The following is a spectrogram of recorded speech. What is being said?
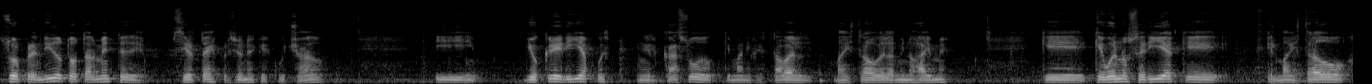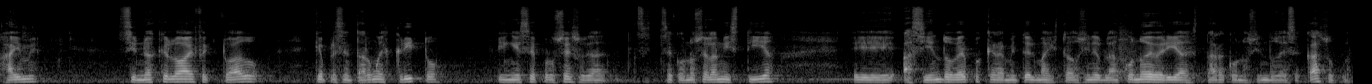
Sorprendido totalmente de ciertas expresiones que he escuchado y yo creería, pues, en el caso que manifestaba el magistrado Belamino Jaime, que, qué bueno sería que el magistrado Jaime, si no es que lo ha efectuado, que presentara un escrito en ese proceso. se conoce la amnistía, eh, haciendo ver pues, que realmente el magistrado Cine Blanco no debería estar conociendo de ese caso, pues,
